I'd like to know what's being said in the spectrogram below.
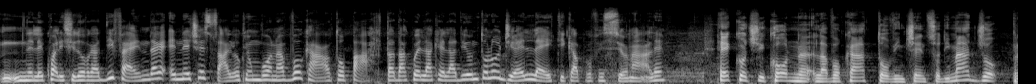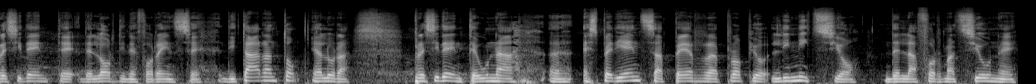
nelle quali si dovrà difendere, è necessario che un buon avvocato parta da quella che è la deontologia e l'etica professionale. Eccoci con l'avvocato Vincenzo Di Maggio, presidente dell'Ordine Forense di Taranto. E allora, Presidente, una eh, esperienza per proprio l'inizio della formazione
